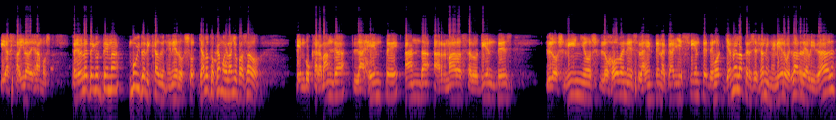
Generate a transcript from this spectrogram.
y hasta ahí la dejamos. Pero yo le tengo un tema muy delicado, ingeniero. ya lo tocamos el año pasado. En Bucaramanga la gente anda armada hasta los dientes, los niños, los jóvenes, la gente en la calle siente temor. Ya no es la percepción, ingeniero, es la realidad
